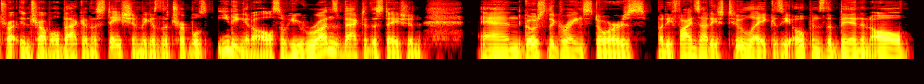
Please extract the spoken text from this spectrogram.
tr- in trouble back in the station because the tribble's eating it all. So he runs back to the station and goes to the grain stores, but he finds out he's too late because he opens the bin and all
